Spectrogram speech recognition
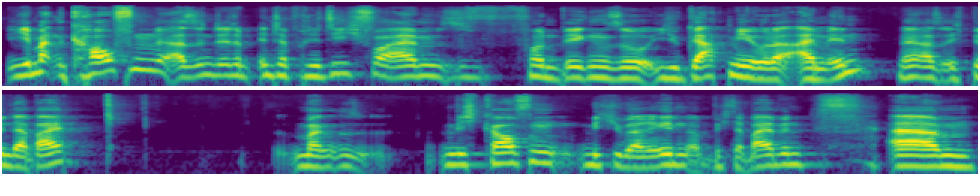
jemanden kaufen, also inter interpretiere ich vor allem von wegen so, you got me oder I'm in, ne? also ich bin dabei. Man, mich kaufen, mich überreden, ob ich dabei bin. Ähm,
